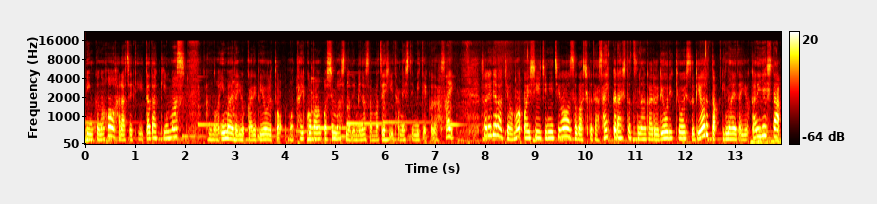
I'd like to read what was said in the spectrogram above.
リンクの方を貼らせていただきます。あの今枝ゆかりビオルトもう太鼓判押しますので皆様ぜひ試してみてください。それでは今日も美味しい一日をお過ごしください。暮らしとつながる料理教室ビオルト今枝ゆかりでした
